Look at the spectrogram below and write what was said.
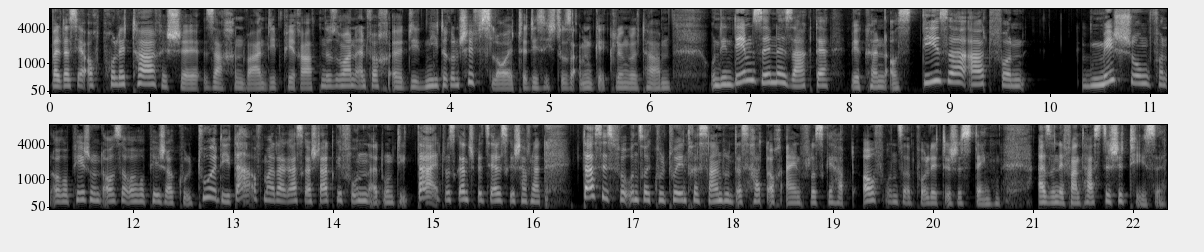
weil das ja auch proletarische Sachen waren, die Piraten, das waren einfach äh, die niederen Schiffsleute, die sich zusammengeklüngelt haben. Und in dem Sinne sagt er, wir können aus dieser Art von Mischung von europäischer und außereuropäischer Kultur, die da auf Madagaskar stattgefunden hat und die da etwas ganz Spezielles geschaffen hat, das ist für unsere Kultur interessant und das hat auch Einfluss gehabt auf unser politisches Denken. Also eine fantastische These.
